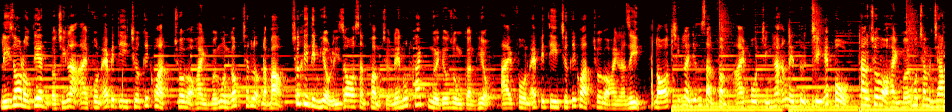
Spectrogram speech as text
Lý do đầu tiên đó chính là iPhone FPT chưa kích hoạt trôi bảo hành với nguồn gốc chất lượng đảm bảo. Trước khi tìm hiểu lý do sản phẩm trở nên hút khách, người tiêu dùng cần hiểu iPhone FPT chưa kích hoạt trôi bảo hành là gì. Đó chính là những sản phẩm iPhone chính hãng đến từ chính Apple. Hàng trôi bảo hành mới 100%.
